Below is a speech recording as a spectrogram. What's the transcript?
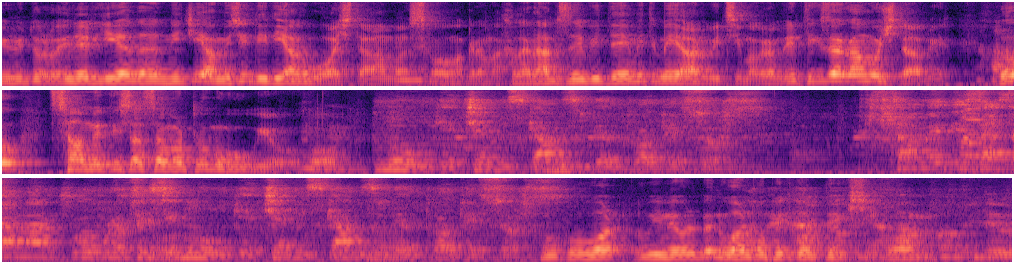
იმიტომ რომ ენერგია და ნიჭი ამისი დიდი აღმოაჩნდა ამას, ხო, მაგრამ ახლა რა გზები დემით მე არ ვიცი, მაგრამ ერთი გზა გამოჩნდა აღი. ხო, 13 სასამართლო მოუგიო, ხო. მოუგე ჩემს გამსდელ პროფესორს. სამედი სასამართლო პროცესი მოუგე ჩემს გამზრდელ პროფესორს. ხო, ვიმეორებენ უარყოფით კონტექსში, ხო? და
